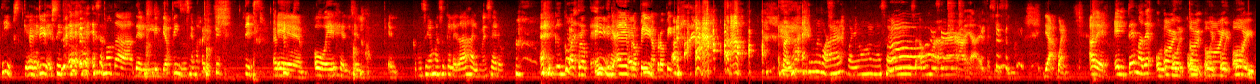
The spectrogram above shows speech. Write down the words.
Tips, que, tips. eh, eh, esa nota del limpiapiso se llama tips. Tips. Eh, O es el, el, el- ¿cómo se llama eso que le das al mesero? ¿Cómo? La propina, Eh, propina, propina. Pero es que no me acordaba en español, no sé. Ah, Ah, ya. Ya, bueno. A ver, el tema de hoy, Hoy, hoy, hoy, hoy,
